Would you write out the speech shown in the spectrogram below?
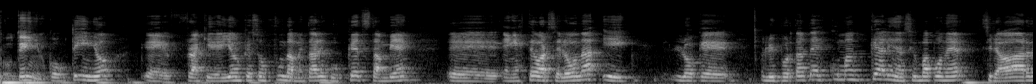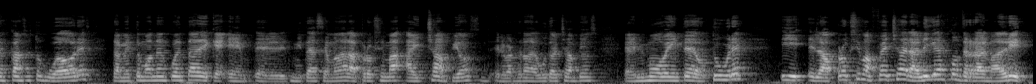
Coutinho. Coutinho, eh, Frankie de Jong, que son fundamentales, Busquets también eh, en este Barcelona. Y lo que lo importante es Kuman qué alineación va a poner, si le va a dar descanso a estos jugadores, también tomando en cuenta de que en, en mitad de semana la próxima hay Champions, el Barcelona debuta el Champions el mismo 20 de octubre y la próxima fecha de la liga es contra Real Madrid.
